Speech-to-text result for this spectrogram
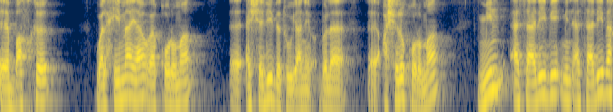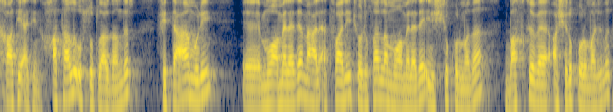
e, baskı vel himaya ve koruma eşşedidetu yani böyle e, aşırı koruma min esalibi min esalibe hatiyetin hatalı usluplardandır. Fit taamuli e, muamelede me'al etfali çocuklarla muamelede ilişki kurmada baskı ve aşırı korumacılık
